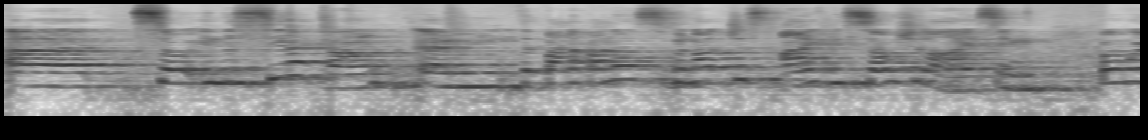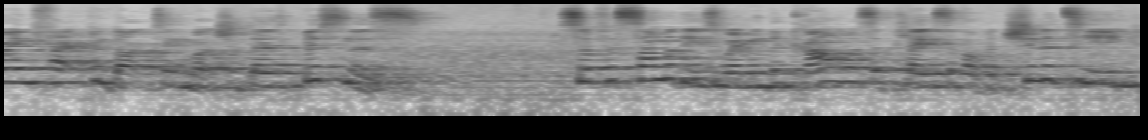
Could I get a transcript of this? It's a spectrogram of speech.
Uh, so in the Sira Gran, um, the Banabanas were not just idly socializing, but were in fact conducting much of their business. So for some of these women, the Gran was a place of opportunity,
